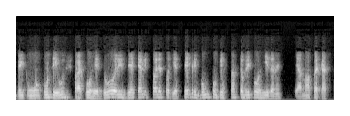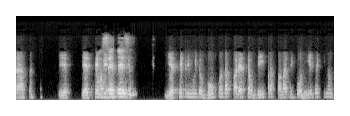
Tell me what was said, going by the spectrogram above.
vem com conteúdos para corredores e aquela história toda. E é sempre bom conversar sobre corrida, né? É a nossa cachaça. E, e é sempre, com certeza. É sempre, e é sempre muito bom quando aparece alguém para falar de corrida que não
